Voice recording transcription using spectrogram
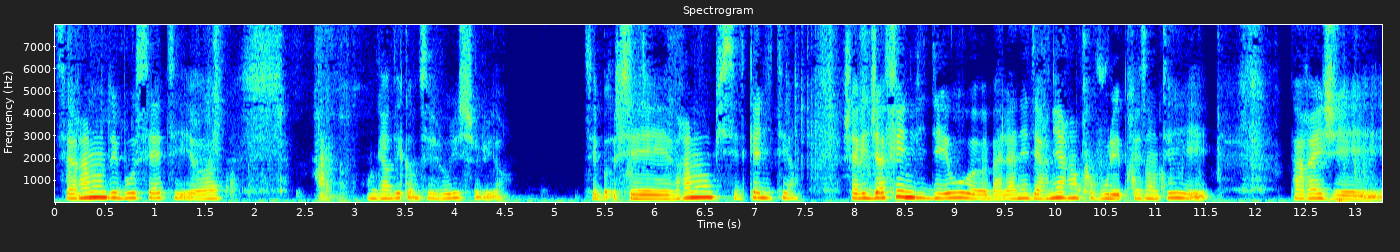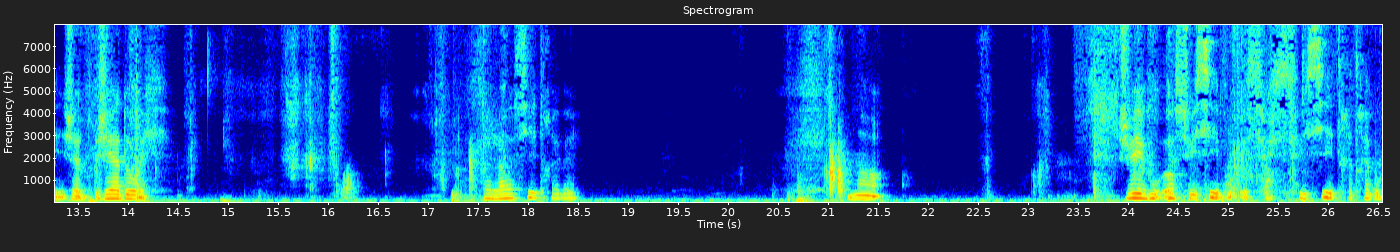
C'est vraiment des beaux sets et euh, regardez comme c'est joli celui-là. C'est vraiment, puis c'est de qualité. Hein. J'avais déjà fait une vidéo bah, l'année dernière hein, pour vous les présenter et Pareil, j'ai adoré. Celle-là aussi est très belle. Non. Je vais vous... Oh, celui-ci est, très très beau.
